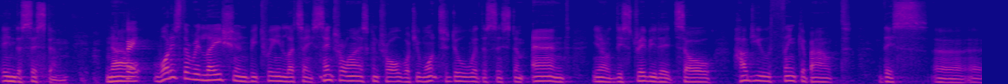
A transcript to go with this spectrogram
in the system. Now, right. what is the relation between, let's say, centralized control, what you want to do with the system, and you know, distributed? So, how do you think about this uh, uh,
